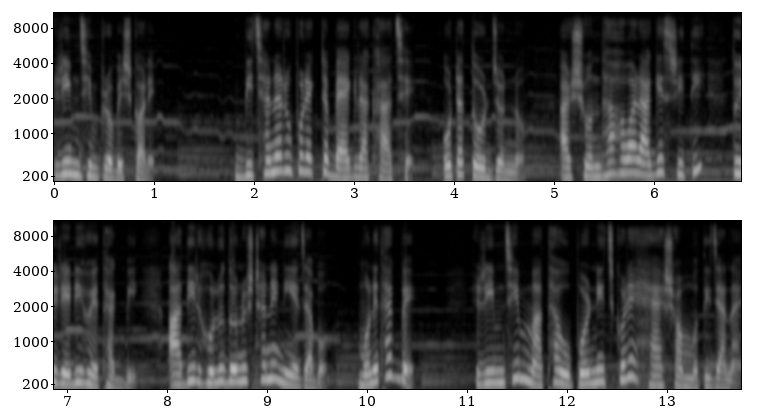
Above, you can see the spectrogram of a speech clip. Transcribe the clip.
রিমঝিম প্রবেশ করে। বিছানার উপর একটা ব্যাগ রাখা আছে, ওটা তোর জন্য। আর সন্ধ্যা হওয়ার আগে স্মৃতি, তুই রেডি হয়ে থাকবি। আদির হলুদ অনুষ্ঠানে নিয়ে যাব। মনে থাকবে? রিমঝিম মাথা উপর নিচ করে হ্যাঁ সম্মতি জানায়।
